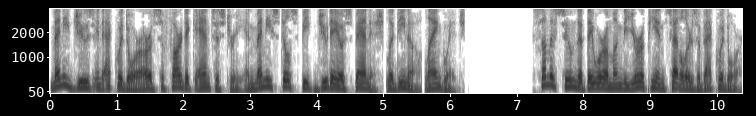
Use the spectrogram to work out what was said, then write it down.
Many Jews in Ecuador are of Sephardic ancestry and many still speak Judeo-Spanish language. Some assume that they were among the European settlers of Ecuador.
